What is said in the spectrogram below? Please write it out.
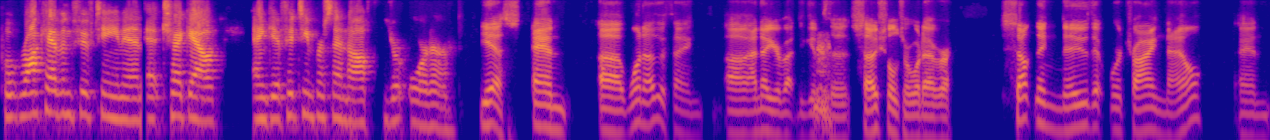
put rock heaven 15 in at checkout and get 15% off your order Yes, and uh, one other thing, uh, I know you're about to give the socials or whatever. Something new that we're trying now, and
